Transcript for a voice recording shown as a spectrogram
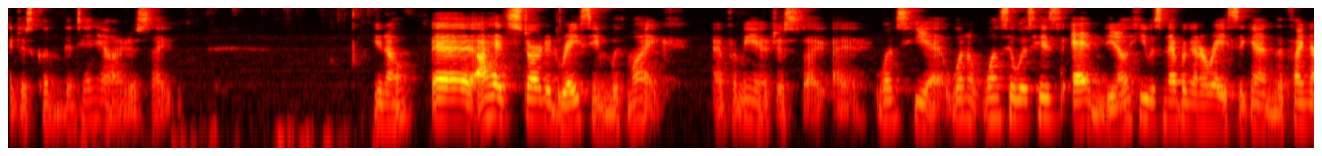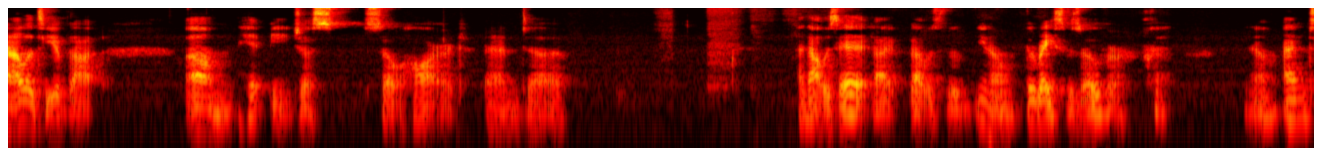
i just couldn't continue. I just like you know uh, i had started racing with mike and for me it just like i once he when once it was his end you know he was never to race again. The finality of that um hit me just so hard and uh and that was it I, that was the you know the race was over you know and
